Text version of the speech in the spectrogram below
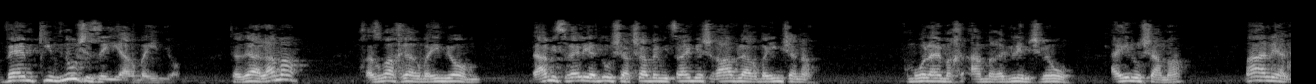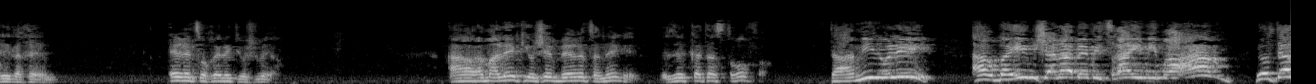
והם כיוונו שזה יהיה ארבעים יום. אתה יודע למה? חזרו אחרי ארבעים יום, ועם ישראל ידעו שעכשיו במצרים יש רעב לארבעים שנה. אמרו להם המרגלים, שמעו, היינו שמה, מה אני אגיד לכם? ארץ אוכלת יושביה. העמלק יושב בארץ הנגב, וזה קטסטרופה. תאמינו לי, ארבעים שנה במצרים עם רעב, יותר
